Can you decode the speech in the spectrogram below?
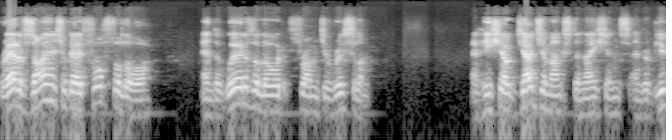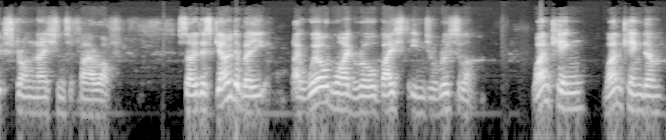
For out of Zion shall go forth the law and the word of the Lord from Jerusalem. And he shall judge amongst the nations and rebuke strong nations afar off. So there's going to be a worldwide rule based in Jerusalem. One king, one kingdom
